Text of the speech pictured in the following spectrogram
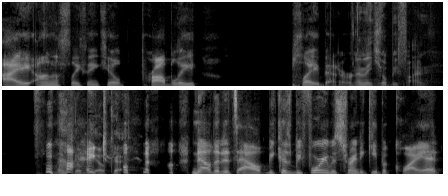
I honestly think he'll probably play better I think he'll be fine. I think he'll be okay. now that it's out because before he was trying to keep it quiet.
